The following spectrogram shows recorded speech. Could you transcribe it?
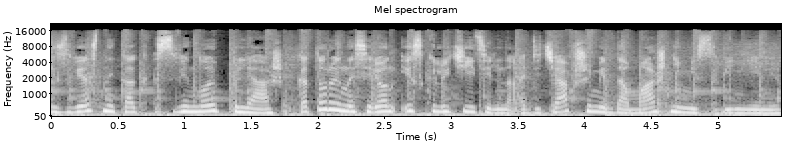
известный как Свиной пляж, который населен исключительно одичавшими домашними свиньями.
